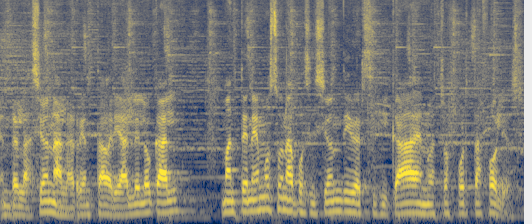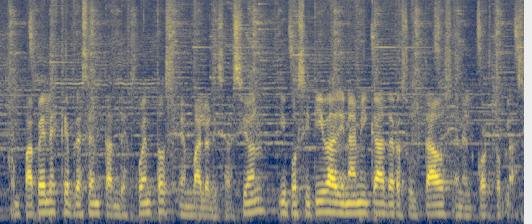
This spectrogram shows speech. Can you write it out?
En relación a la renta variable local, mantenemos una posición diversificada en nuestros portafolios, con papeles que presentan descuentos en valorización y positiva dinámica de resultados en el corto plazo.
